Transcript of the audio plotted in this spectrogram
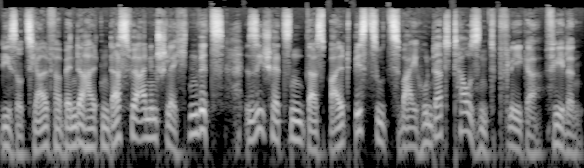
Die Sozialverbände halten das für einen schlechten Witz. Sie schätzen, dass bald bis zu 200.000 Pfleger fehlen.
